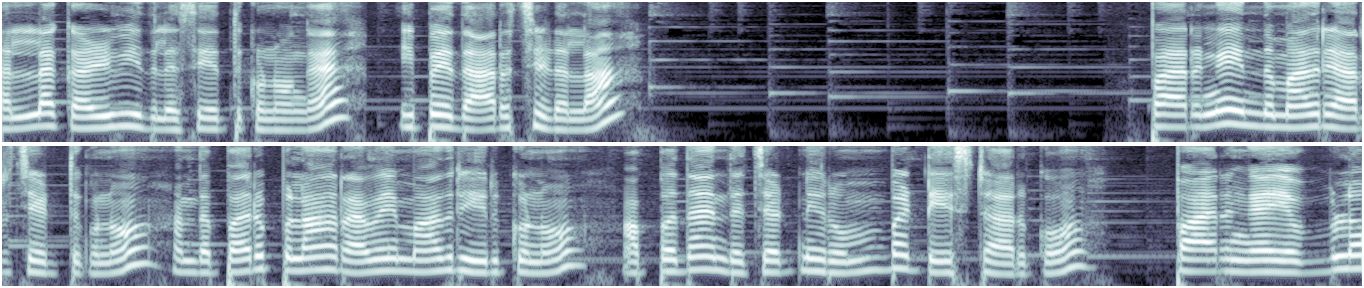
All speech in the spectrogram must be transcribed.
நல்லா கழுவி இதில் சேர்த்துக்கணுங்க. இப்போ இதை அரைச்சிடலாம். பாருங்கள் இந்த மாதிரி அரைச்சி எடுத்துக்கணும். அந்த பருப்புலாம் ரவை மாதிரி இருக்கணும். அப்போ தான் இந்த சட்னி ரொம்ப டேஸ்ட்டாக இருக்கும். பாருங்கள் எவ்வளோ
